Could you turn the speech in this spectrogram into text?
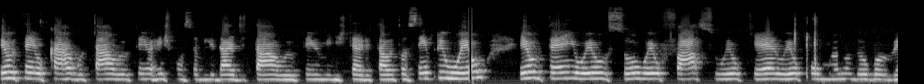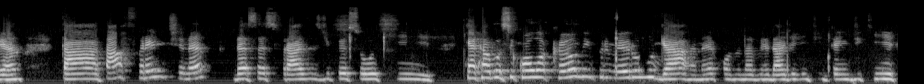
eu tenho cargo tal, eu tenho a responsabilidade tal, eu tenho o ministério tal. Então, sempre o eu, eu tenho, eu sou, eu faço, eu quero, eu comando, eu governo, tá, tá à frente, né? Dessas frases de pessoas que que acabam se colocando em primeiro lugar, né? Quando na verdade a gente entende que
